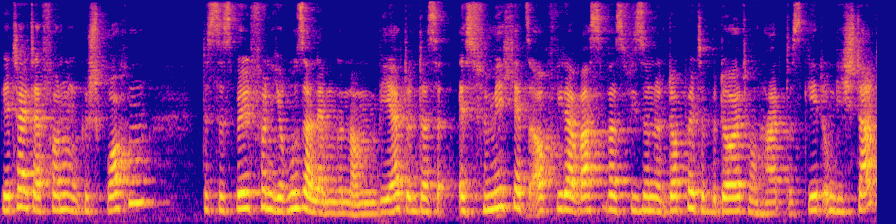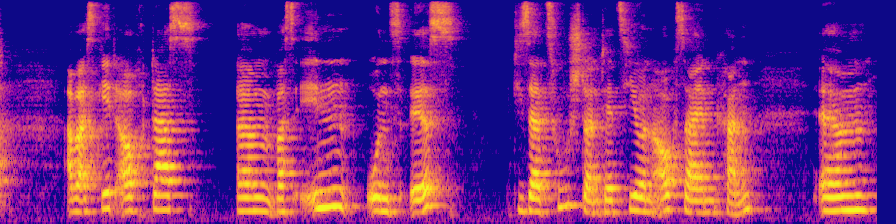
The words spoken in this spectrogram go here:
wird halt davon gesprochen, dass das Bild von Jerusalem genommen wird. Und das ist für mich jetzt auch wieder was, was wie so eine doppelte Bedeutung hat. Es geht um die Stadt, aber es geht auch das, ähm, was in uns ist, dieser Zustand, der Zion auch sein kann. Ähm,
